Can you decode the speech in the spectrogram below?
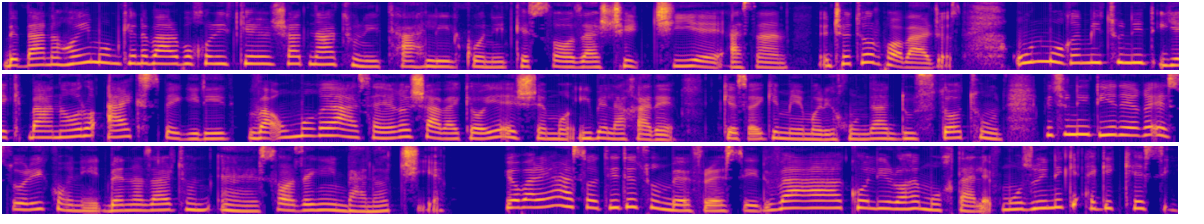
به بناهایی ممکنه بر بخورید که شاید نتونید تحلیل کنید که سازش چی چیه اصلا چطور پا برجاست اون موقع می‌تونید یک بنا رو عکس بگیرید و اون موقع از طریق شبکه های اجتماعی بالاخره کسایی که معماری خوندن دوستاتون می‌تونید یه دقیقه استوری کنید به نظرتون سازه این بنا چیه. یا برای اساتیدتون بفرستید و کلی راه مختلف. موضوع اینه که اگه کسی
